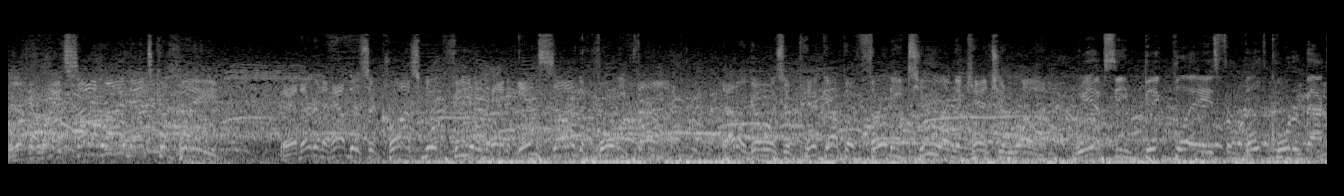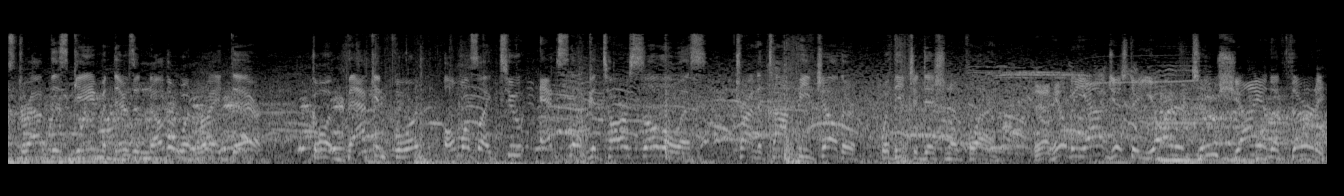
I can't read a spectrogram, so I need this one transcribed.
Look at right sideline. That's complete. And they're going to have this across midfield and inside the 45. That'll go as a pickup of 32 on the catch and run. We have seen big plays from both quarterbacks throughout this game, and there's another one right there. Going back and forth, almost like two excellent guitar soloists trying to top each other with each additional play. And he'll be out just a yard or two shy of the 30.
